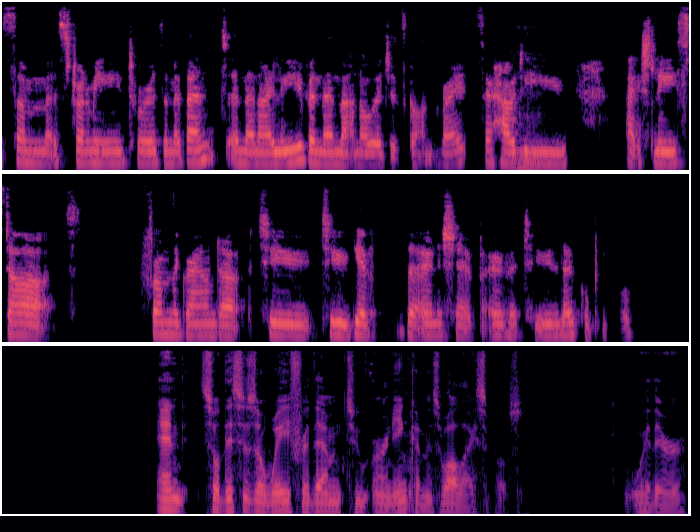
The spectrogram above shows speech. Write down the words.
some astronomy tourism event, and then I leave, and then that knowledge is gone, right? So, how mm. do you actually start from the ground up to to give the ownership over to local people? And so, this is a way for them to earn income as well, I suppose where they're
